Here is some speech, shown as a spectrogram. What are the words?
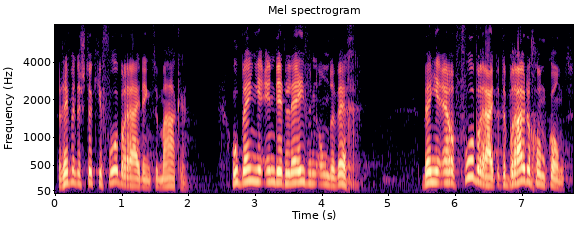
Dat heeft met een stukje voorbereiding te maken. Hoe ben je in dit leven onderweg? Ben je erop voorbereid dat de bruidegom komt?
